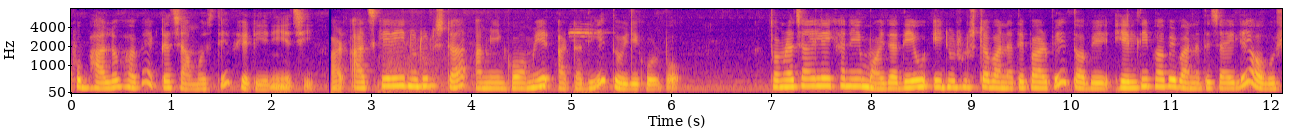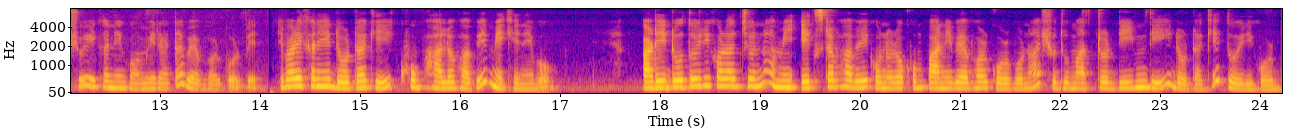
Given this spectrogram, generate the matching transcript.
খুব ভালোভাবে একটা চামচ দিয়ে ফেটিয়ে নিয়েছি আর আজকের এই নুডলসটা আমি গমের আটা দিয়ে তৈরি করব। তোমরা চাইলে এখানে ময়দা দিয়েও এই নুডলসটা বানাতে পারবে, তবে হেলদিভাবে বানাতে চাইলে অবশ্যই এখানে গমের আটা ব্যবহার করবে এবার এখানে ডোটাকে খুব ভালোভাবে মেখে নেব আর এই ডো তৈরি করার জন্য আমি এক্সট্রাভাবে কোনো রকম পানি ব্যবহার করব না, শুধুমাত্র ডিম দিয়েই ডোটাকে তৈরি করব।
